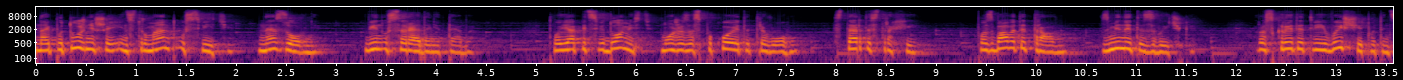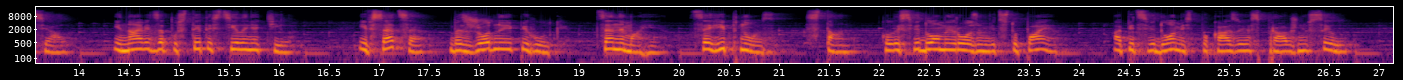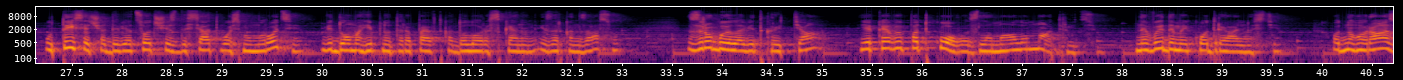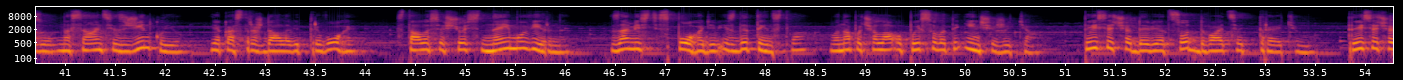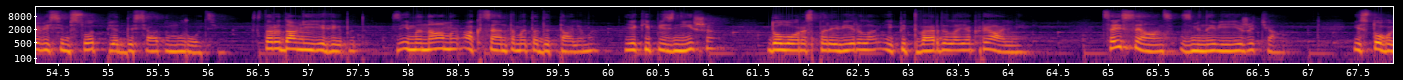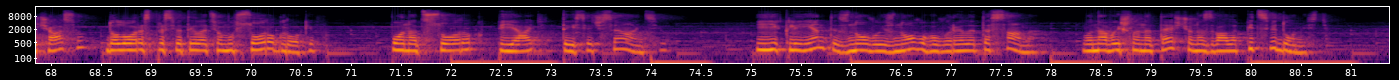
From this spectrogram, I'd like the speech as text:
Найпотужніший інструмент у світі не зовні, він усередині тебе. Твоя підсвідомість може заспокоїти тривогу, стерти страхи, позбавити травм, змінити звички, розкрити твій вищий потенціал і навіть запустити зцілення тіла. І все це без жодної пігулки. Це не магія, це гіпноз, стан, коли свідомий розум відступає, а підсвідомість показує справжню силу. У 1968 році відома гіпнотерапевтка Долорес Кеннон із Арканзасу зробила відкриття, яке випадково зламало матрицю, невидимий код реальності. Одного разу на сеансі з жінкою, яка страждала від тривоги, сталося щось неймовірне. Замість спогадів із дитинства вона почала описувати інші життя. 1923, 1850 році. Стародавній Єгипет з іменами, акцентами та деталями, які пізніше Долорес перевірила і підтвердила як реальні. Цей сеанс змінив її життя. І з того часу Долорес присвятила цьому 40 років, понад 45 тисяч сеансів. Її клієнти знову і знову говорили те саме. Вона вийшла на те, що назвала підсвідомість.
